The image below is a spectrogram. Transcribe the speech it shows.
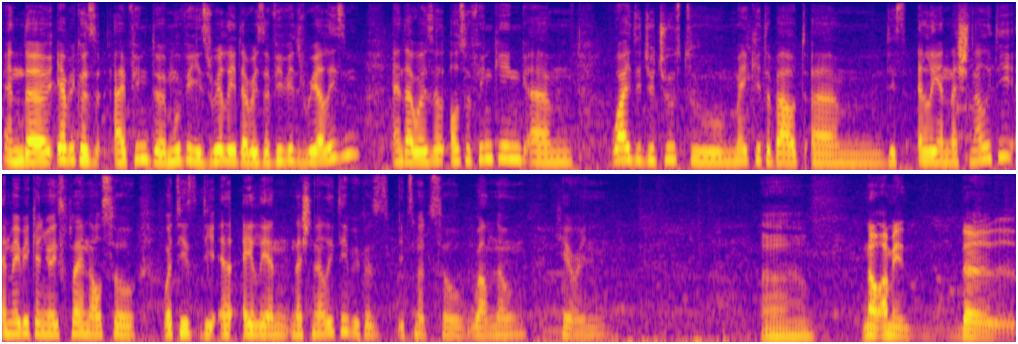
and uh, yeah, because I think the movie is really there is a vivid realism, and I was also thinking, um, why did you choose to make it about um, this alien nationality? And maybe can you explain also what is the alien nationality because it's not so well known here in. Um, no, I mean, the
